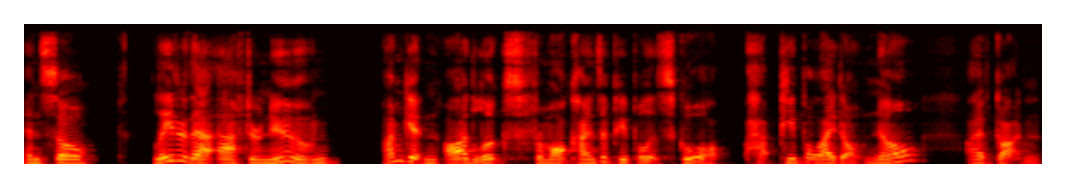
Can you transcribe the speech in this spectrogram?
And so later that afternoon, I'm getting odd looks from all kinds of people at school, people I don't know. I've gotten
